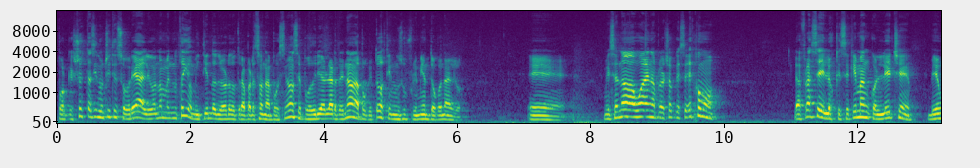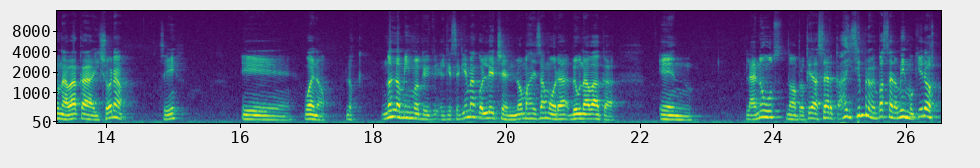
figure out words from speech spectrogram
porque yo estoy haciendo un chiste sobre algo, no, me, no estoy omitiendo el dolor de otra persona, porque si no, se podría hablar de nada, porque todos tienen un sufrimiento con algo. Eh, me dice, no, bueno, pero yo qué sé, es como la frase de los que se queman con leche, ve una vaca y llora, ¿sí? Bueno, no es lo mismo que el que se quema con leche en Lomas de Zamora, ve una vaca en Lanús, no, pero queda cerca. Ay, siempre me pasa lo mismo, quiero,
